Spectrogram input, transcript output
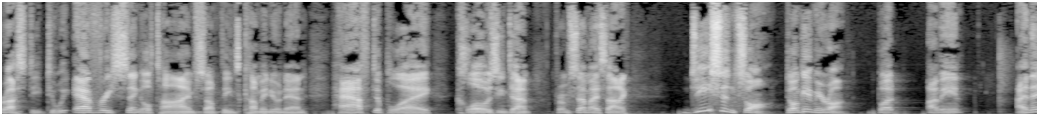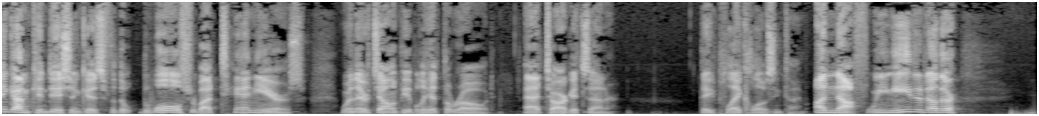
Rusty, do we every single time something's coming to an end have to play closing time from Semisonic? Decent song, don't get me wrong, but I mean, I think I'm conditioned because for the, the Wolves for about 10 years, when they were telling people to hit the road at Target Center, they'd play closing time. Enough. We need another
